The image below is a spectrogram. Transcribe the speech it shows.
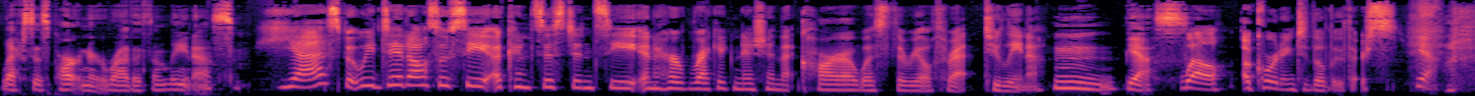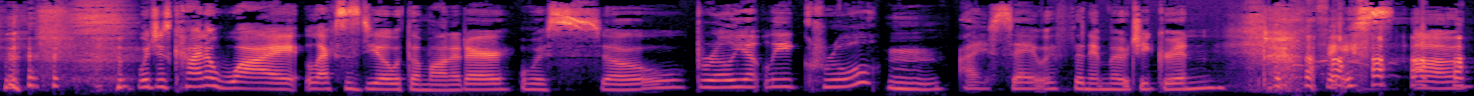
Lex's partner rather than Lena's. Yes, but we did also see a consistency in her recognition that Kara was the real threat to Lena. Hmm, yes. Well, according to the Luthors. yeah. Which is kind of why Lex's deal with the monitor was so brilliantly cruel. Hmm. I say with an emoji grin face. Um,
